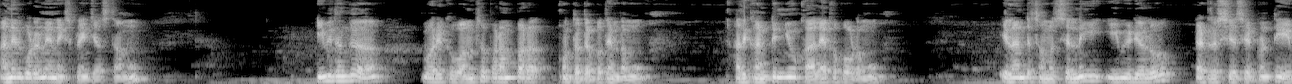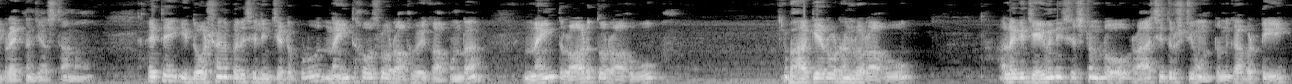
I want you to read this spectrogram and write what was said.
అనేది కూడా నేను ఎక్స్ప్లెయిన్ చేస్తాను. ఈ విధంగా వారి యొక్క వంశ పరంపర కొంత దెబ్బతిండము అది కంటిన్యూ కాలేకపోవడము ఇలాంటి సమస్యల్ని ఈ వీడియోలో అడ్రస్ చేసేటువంటి ప్రయత్నం చేస్తాను. అయితే ఈ దోషాన్ని పరిశీలించేటప్పుడు నైన్త్ హౌస్లో రాహువే కాకుండా నైన్త్ లార్డ్తో రాహువు భాగ్యారూఢంలో రాహువు అలాగే జైమిని సిస్టంలో రాశి దృష్టి ఉంటుంది కాబట్టి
